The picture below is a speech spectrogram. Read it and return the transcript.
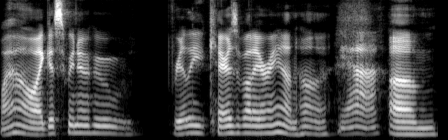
Wow, I guess we know who really cares about Ariane, huh? Yeah. Um,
